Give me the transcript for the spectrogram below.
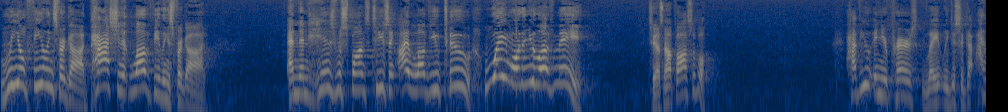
Real feelings for God, passionate love feelings for God. And then his response to you saying, I love you too, way more than you love me. See, that's not possible. Have you in your prayers lately just said, God, I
